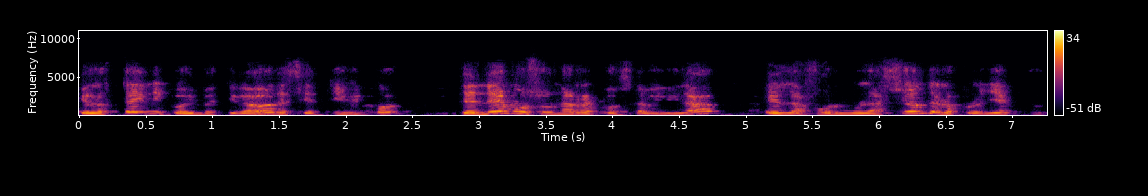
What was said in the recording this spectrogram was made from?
que los técnicos, investigadores, científicos, tenemos una responsabilidad en la formulación de los proyectos,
